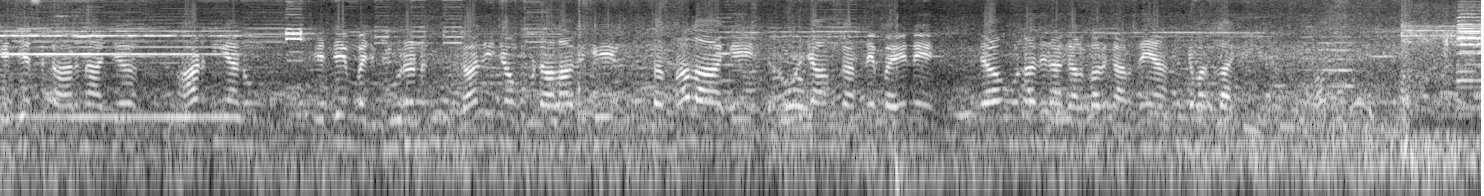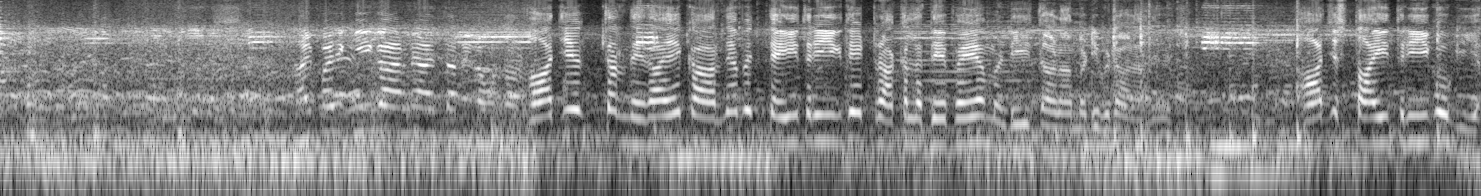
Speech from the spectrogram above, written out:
ਕਿ ਜਿਸ ਕਾਰਨ ਅੱਜ ਆੜ੍ਹਤੀਆਂ ਨੂੰ ਇੱਥੇ ਮਜਬੂਰਨ ਗਾਂਧੀ ਚੌਂਕ ਬਟਾਲਾ ਵਿਖੇ ਧਰਨਾ ਲਾ ਕੇ ਰੋਡ ਜਾਮ ਕਰਨੇ ਪਏ ਨੇ। ਜਾਂ ਉਹਨਾਂ ਦੇ ਨਾਲ ਗੱਲਬਾਤ ਕਰਦੇ ਆ ਕਿ ਮਸਲਾ ਕੀ ਹੈ ਹਾਂਜੀ ਭਾਜੀ ਕੀ ਕਾਰਨ ਹੈ ਅੱਜ ਧਰਨੇ ਲਾਉਣ ਦਾ ਅੱਜ ਧਰਨੇ ਦਾ ਇਹ ਕਾਰਨ ਹੈ ਵੀ 23 ਤਰੀਕ ਦੇ ਟਰੱਕ ਲੱਦੇ ਪਏ ਆ ਮੰਡੀ ਦਾਣਾ ਮੰਡੀ ਬਟਾਲਾ ਦੇ ਵਿੱਚ। ਅੱਜ 27 ਤਰੀਕ ਹੋ ਗਈ ਆ।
